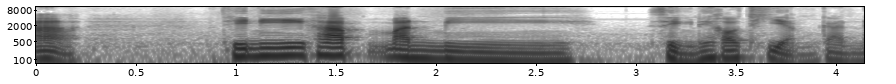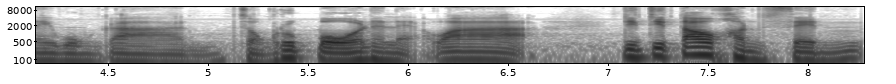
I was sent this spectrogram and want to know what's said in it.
อะทีนี้ครับมันมีสิ่งที่เขาเถียงกันในวงการส่งรูปโป้นี่แหละว่า digital consent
